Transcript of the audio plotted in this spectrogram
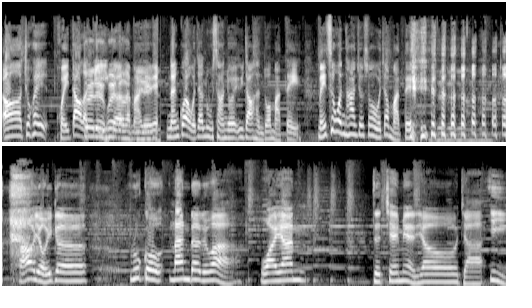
哦，就会回到了第一个了嘛，对不对？难怪我在路上就会遇到很多马队，每一次问他就说我叫马队。然后有一个，如果男的的话，瓦样的前面要加 e，，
